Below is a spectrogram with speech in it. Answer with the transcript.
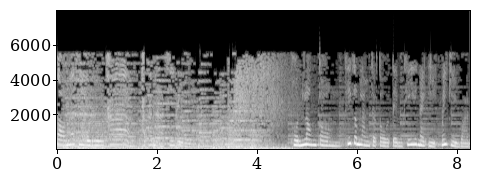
สองนาทีรู้ค่า พัฒนาที่ดิน ลลองกองที่กำลังจะโตเต็มที่ในอีกไม่กี่วัน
